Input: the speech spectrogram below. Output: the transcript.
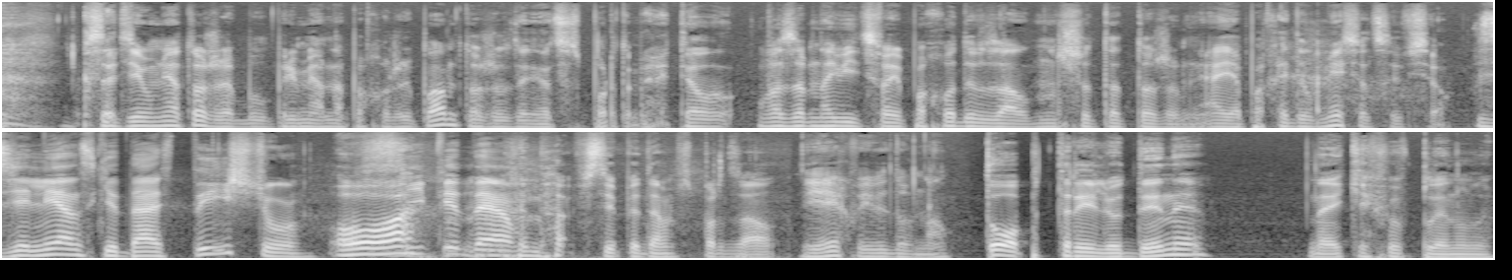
Кстати, у меня тоже был примерно похожий план, тоже заняться спортом. Я хотел возобновить свои походы в зал, но что-то тоже у меня. А я походил месяц и все. Зеленський дасть тисячу, О! всі підемо. Да, Всі підемо в спортзал. Я их выведу в нал. Топ-3 людини, на яких ви вплинули,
